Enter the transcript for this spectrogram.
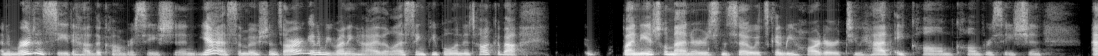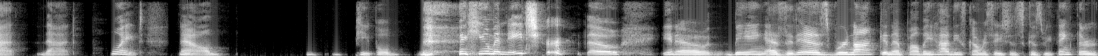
an emergency to have the conversation. Yes, emotions are going to be running high. The last thing people want to talk about financial matters and so it's going to be harder to have a calm conversation at that point. Now, people human nature though you know being as it is we're not going to probably have these conversations because we think they're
